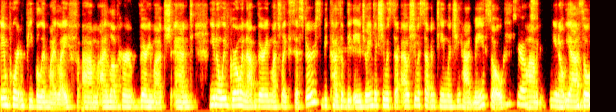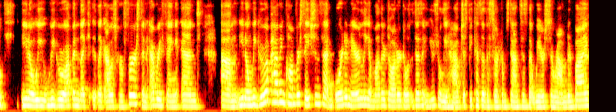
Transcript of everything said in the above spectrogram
important people in my life. Um, I love her very much, and you know we've grown up very much like sisters because of the age range. Like she was, she was seventeen when she had me, so um, you know, yeah. So you know, we we grew up and like like I was her first and everything, and um, you know, we grew up having conversations that ordinarily a mother daughter doesn't usually have just because of the circumstances that we are surrounded by.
